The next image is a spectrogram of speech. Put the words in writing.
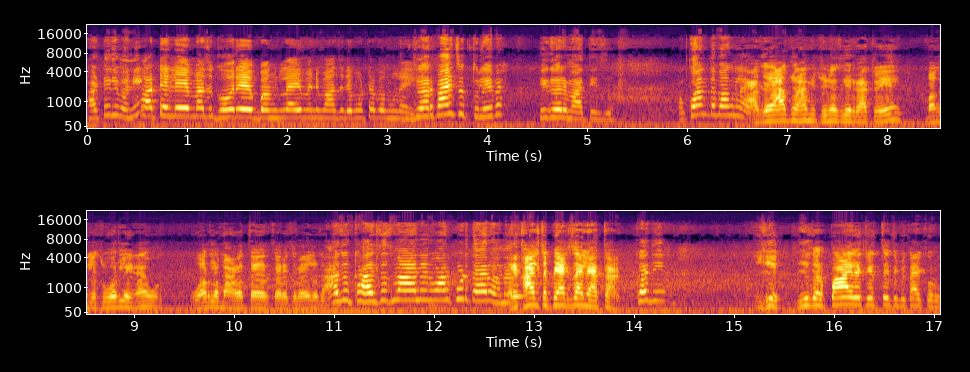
हॉटेल म्हणे? हॉटेल आहे माझं घर आहे बंगला आहे म्हणे माझं लय मोठा बंगला आहे. घर पाहायचं तुला? हे हे घर मातीचं. कोणता बंगला अगं अजून आम्ही जुन्याच घरी राहतोय. बंगल्याचं वरले ना वरला माळा तयार करायचं राहिलं. अजून खालचंच माळाने वर कुठं तयार अरे खालचं पॅक झाले आता. कधी? हे हे जर पाहायला येत तुम्ही काय करू?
